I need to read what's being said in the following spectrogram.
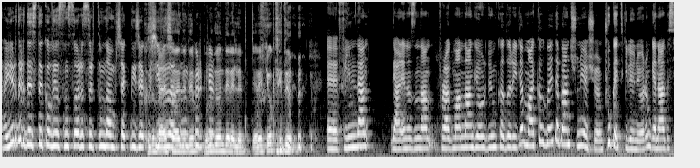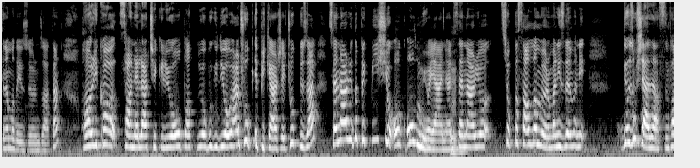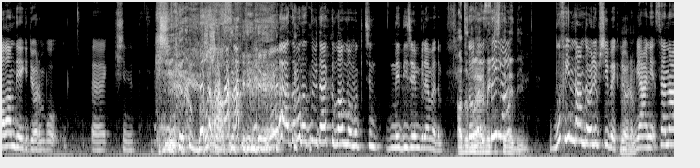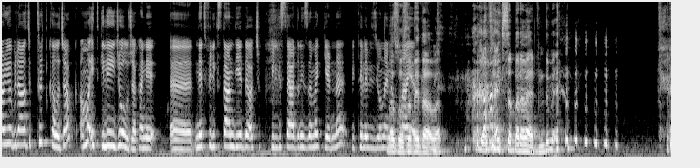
Hayırdır destek oluyorsun sonra sırtımdan bıçaklayacakmış Kızım ben sana dedim bunu korkuyorum. gönderelim. Gerek yok dedim. Ee, filmden yani en azından fragmandan gördüğüm kadarıyla Michael Bay'de ben şunu yaşıyorum. Çok etkileniyorum. Genelde sinemada izliyorum zaten. Harika sahneler çekiliyor, o patlıyor, bu gidiyor. Yani çok epik her şey, çok güzel. Senaryoda pek bir iş yok, ol- olmuyor yani. Hani senaryo çok da sallamıyorum. Ben izledim hani gözüm şenlensin falan diye gidiyorum bu e, kişinin. Kişinin. Bu şansın filmlerine. Adamın adını bir daha kullanmamak için ne diyeceğimi bilemedim. Adını vermek istemediğim. Bu filmden de öyle bir şey bekliyorum. Yani senaryo birazcık tırt kalacak ama etkileyici olacak. Hani e, Netflix'ten diye de açıp bilgisayardan izlemek yerine bir televizyona en Nasıl azından... olsa bedava. Netflix'e para verdin değil mi?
